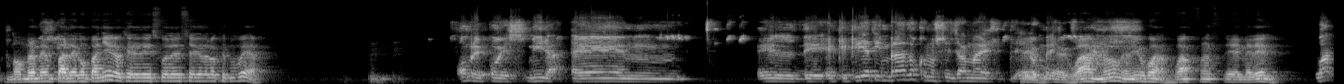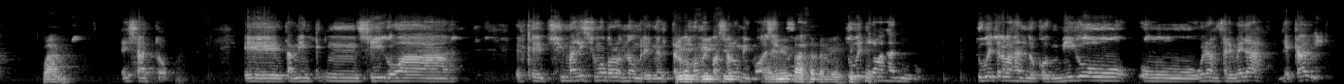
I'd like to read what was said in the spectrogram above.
Nómbrame un par de compañeros que suelen ser de los que tú veas. Hombre, pues mira, eh, el, de, el que cría timbrados, ¿cómo se llama el, el hombre? Juan, ¿no? Mi amigo Juan, Juan eh, Medel. Juan. Juan. Exacto. Eh, también mm, sigo a... Es que soy malísimo para los nombres, en el trabajo me pasa lo mismo. A mí me pasa también. Estuve trabajando, estuve trabajando conmigo una enfermera de Cali,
